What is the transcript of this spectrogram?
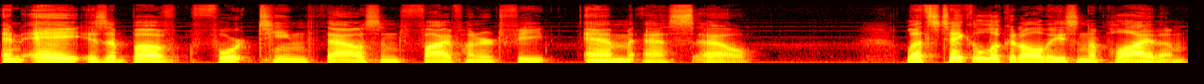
and A is above 14,500 feet MSL. Let's take a look at all these and apply them.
